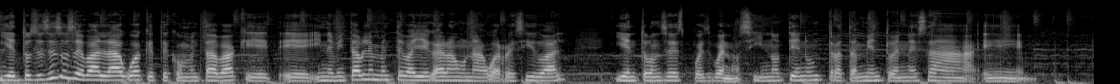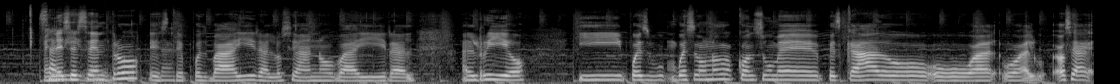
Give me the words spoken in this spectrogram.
Y entonces eso se va al agua que te comentaba, que eh, inevitablemente va a llegar a un agua residual. Y entonces, pues bueno, si no tiene un tratamiento en esa... Eh, en ese centro, este, pues va a ir al océano, va a ir al, río y pues, pues uno consume pescado o, o algo, o sea,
